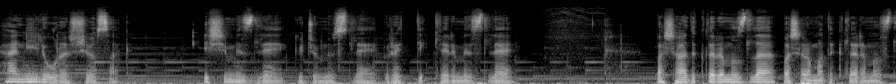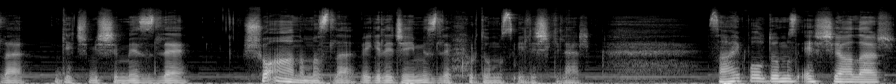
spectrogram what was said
her neyle uğraşıyorsak, işimizle, gücümüzle, ürettiklerimizle, başardıklarımızla, başaramadıklarımızla, geçmişimizle, şu anımızla ve geleceğimizle kurduğumuz ilişkiler, sahip olduğumuz eşyalar,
